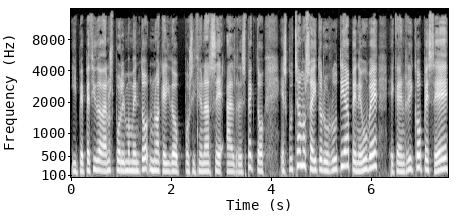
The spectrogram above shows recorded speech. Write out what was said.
y PP Ciudadanos por el momento no ha querido posicionarse al respecto. Escuchamos a Hitor Urrutia, PNV, Eka Enrico, PSE,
